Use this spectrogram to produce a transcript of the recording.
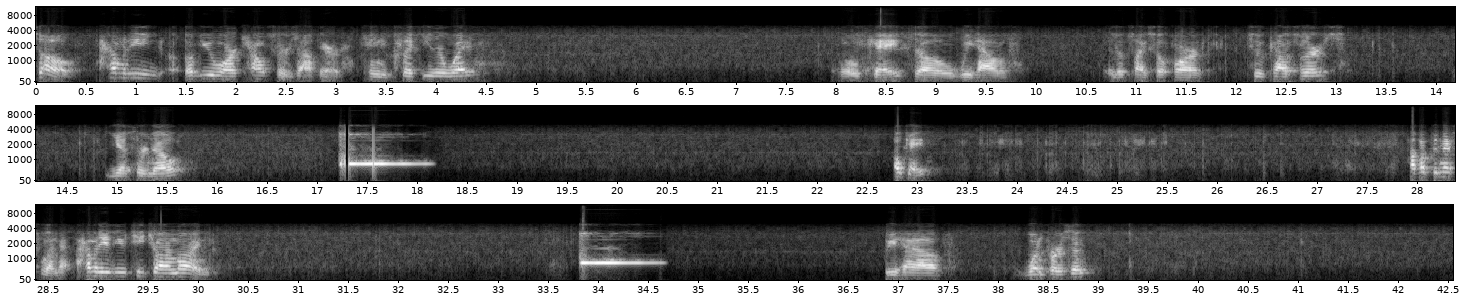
So how many of you are counselors out there? Can you click either way? Okay, so we have, it looks like so far, two counselors. Yes or no? Okay. How about the next one? How many of you teach online? We have one person.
